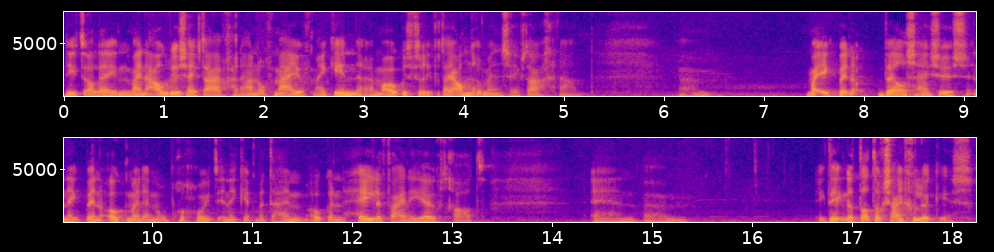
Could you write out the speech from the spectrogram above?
niet alleen mijn ouders heeft aangedaan, of mij of mijn kinderen, maar ook het verdriet wat hij andere mensen heeft aangedaan. Maar ik ben wel zijn zus en ik ben ook met hem opgegroeid en ik heb met hem ook een hele fijne jeugd gehad. En ehm, ik denk dat dat ook zijn geluk is.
